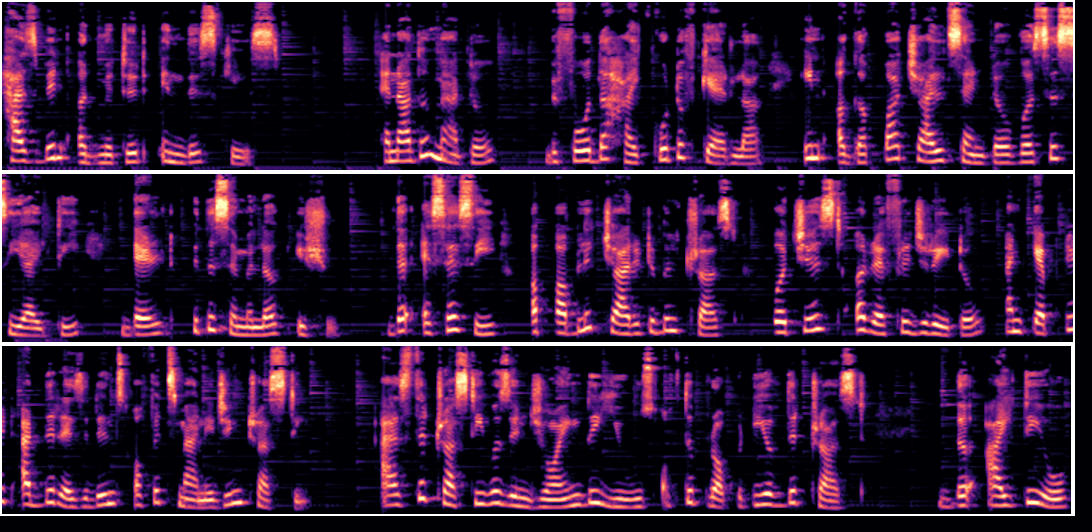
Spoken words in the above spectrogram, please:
has been admitted in this case. Another matter before the High Court of Kerala in Agape Child Center versus CIT dealt with a similar issue. The assessee, a public charitable trust, purchased a refrigerator and kept it at the residence of its managing trustee. As the trustee was enjoying the use of the property of the trust, the ITO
